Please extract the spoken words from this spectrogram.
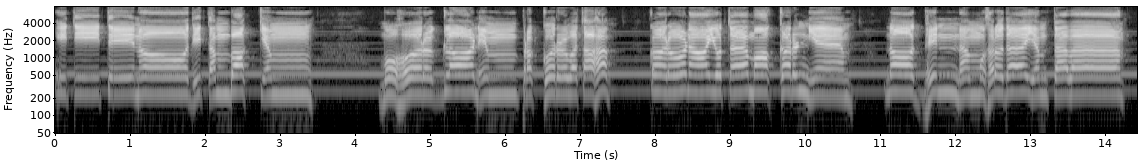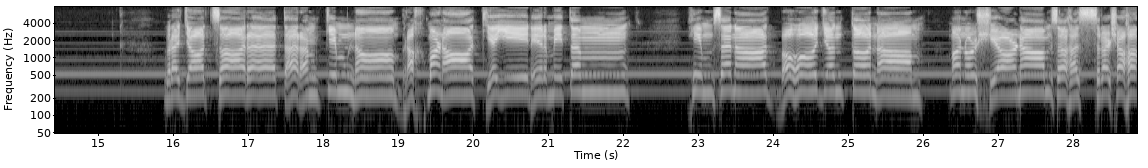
इति तेनोदितं वाक्यं मुहुर्ग्लानिं प्रकुर्वतः करुणायुतमाकर्ण्य नोद्भिन्नं हृदयं तव। व्रजात्सारतरं किं न ब्रह्मणात्ययि निर्मितं। हिंसनात् बहु जन्तूनां मनुष्याणां सहस्रशः।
